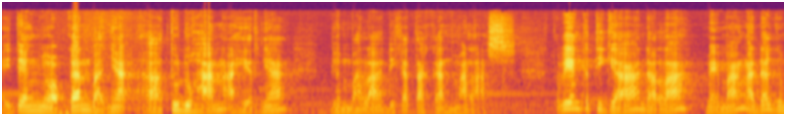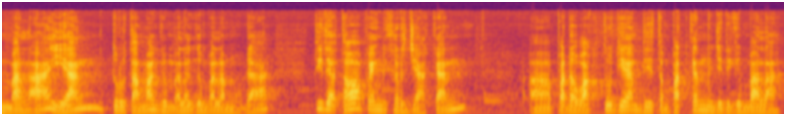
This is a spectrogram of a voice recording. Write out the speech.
Itu yang menyebabkan banyak tuduhan akhirnya gembala dikatakan malas. Tapi yang ketiga adalah memang ada gembala yang terutama gembala-gembala muda tidak tahu apa yang dikerjakan uh, pada waktu dia ditempatkan menjadi gembala.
